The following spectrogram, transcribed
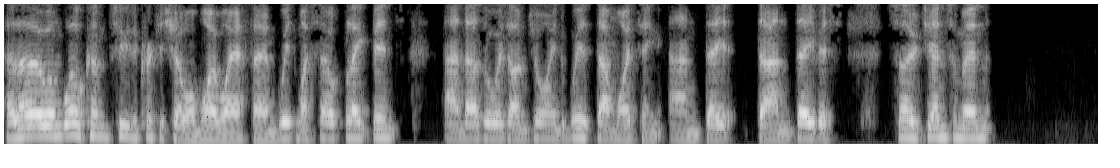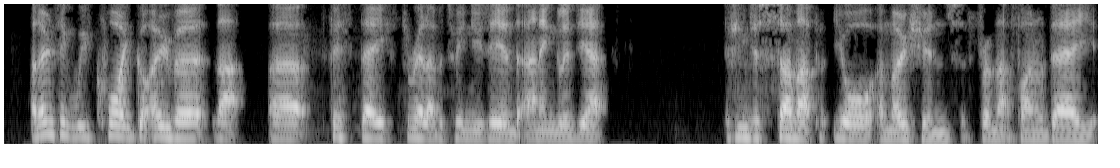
Hello and welcome to the Cricket Show on YYFM with myself, Blake Bint, and as always, I'm joined with Dan Whiting and da- Dan Davis. So, gentlemen, I don't think we've quite got over that uh, fifth day thriller between New Zealand and England yet. If you can just sum up your emotions from that final day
